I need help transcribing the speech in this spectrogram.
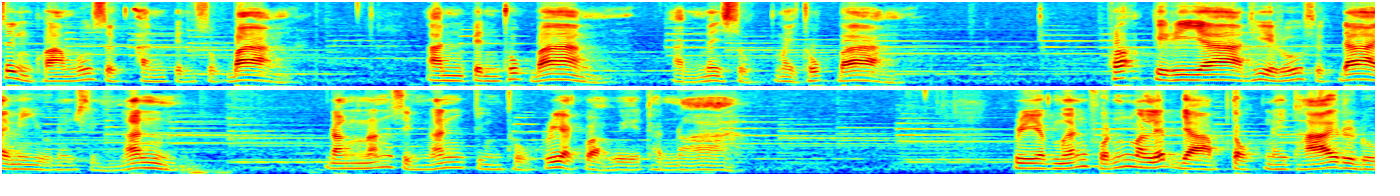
ซึ่งความรู้สึกอันเป็นสุขบ้าง อันเป็นทุกข์บ้าง อันไม่สุขไม่ทุกข์บ้าง เพราะกิริยาที่รู้สึกได้มีอยู่ในสิ่งนั้น ดังนั้นสิ่งนั้นจึงถูกเรียกว่าเวทนา เปรียบเหมือนฝนเมล็ดหยาบตกในท้ายฤดู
